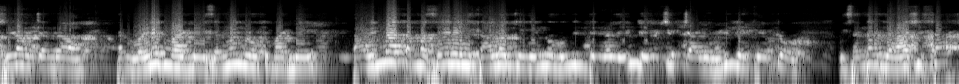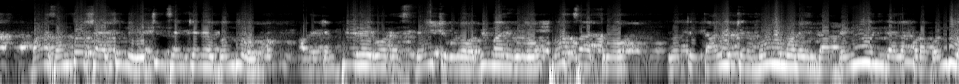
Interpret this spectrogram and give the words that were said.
ಶ್ರೀರಾಮಚಂದ್ರ ತನಗೆ ಒಳ್ಳೇದು ಮಾಡ್ಲಿ ಸನ್ಮಾನ ಉಂಟು ಮಾಡ್ಲಿ. ತಾವಿನ್ನ ತಮ್ಮ ಸೇವೆ ಈ ತಾಲೂಕಿಗೆ ಇನ್ನು ಮುಂದಿನ ದಿನಗಳಲ್ಲಿ ಇನ್ನೂ ಹೆಚ್ಚು ಹೆಚ್ಚಾಗಿ ನಡೀಲಿ ಅಂತ ಹೇಳ್ಬಿಟ್ಟು ಈ ಸಂದರ್ಭದಲ್ಲಿ ಆಶಿಸ್ತಾ, ಬಹಳ ಸಂತೋಷ ಆಯ್ತು. ನೀವು ಹೆಚ್ಚಿನ ಸಂಖ್ಯೆಯಲ್ಲಿ ಬಂದು ಅವರ ಕೆಂಪೇರೇಗೌಡರ ಸ್ನೇಹಿತರುಗಳು, ಅಭಿಮಾನಿಗಳು, ಪ್ರೋತ್ಸಾಹಕರು, ಇವತ್ತು ಈ ತಾಲೂಕಿನ ಮೂಲೆ ಮೂಲೆಯಿಂದ ಬೆಂಗಳೂರಿನಿಂದ ಎಲ್ಲ ಕೂಡ ಬಂದು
